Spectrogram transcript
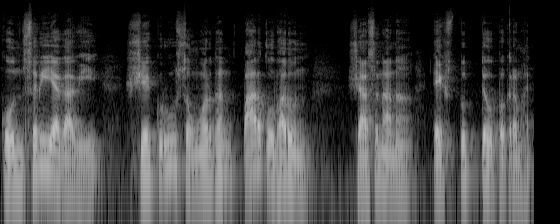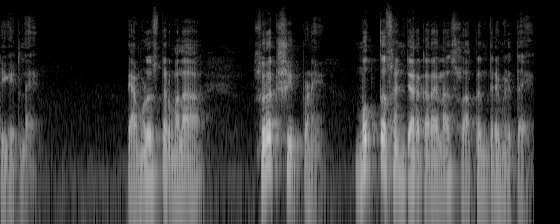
कोनसरी या गावी शेकरू संवर्धन पार्क उभारून शासनानं एक स्तुत्य उपक्रम हाती घेतला आहे त्यामुळंच तर मला सुरक्षितपणे मुक्त संचार करायला स्वातंत्र्य मिळतं आहे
